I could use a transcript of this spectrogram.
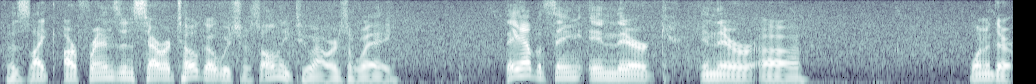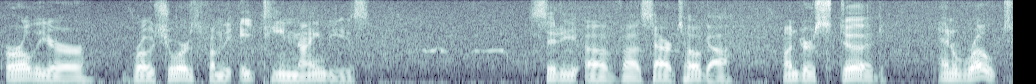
Because, like our friends in Saratoga, which is only two hours away, they have a thing in their in their uh, one of their earlier brochures from the 1890s. City of uh, Saratoga understood and wrote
